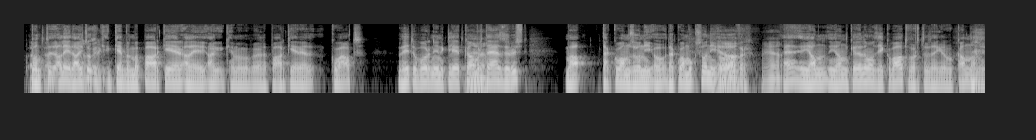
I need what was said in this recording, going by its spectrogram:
Want dat- allee, dat is ook, ik, ik heb hem een paar keer, allee, ik heb hem wel een paar keer eh, kwaad weten worden in de kleedkamer Ja. tijdens de rust. Maar dat kwam, zo niet, dat kwam ook zo niet Ja, over. Ja. Hè, Jan, Jan Keulemans die kwaad wordt, dan zeg je, hoe kan dat nu?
